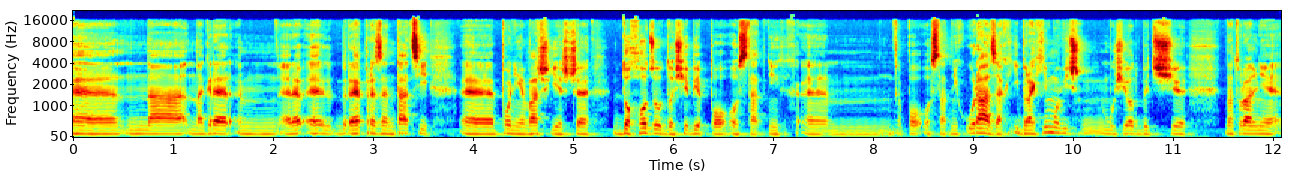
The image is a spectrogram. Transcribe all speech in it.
E, na, na grę re, e, reprezentacji, e, ponieważ jeszcze dochodzą do siebie po ostatnich, po ostatnich urazach. Ibrahimowicz musi odbyć naturalnie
